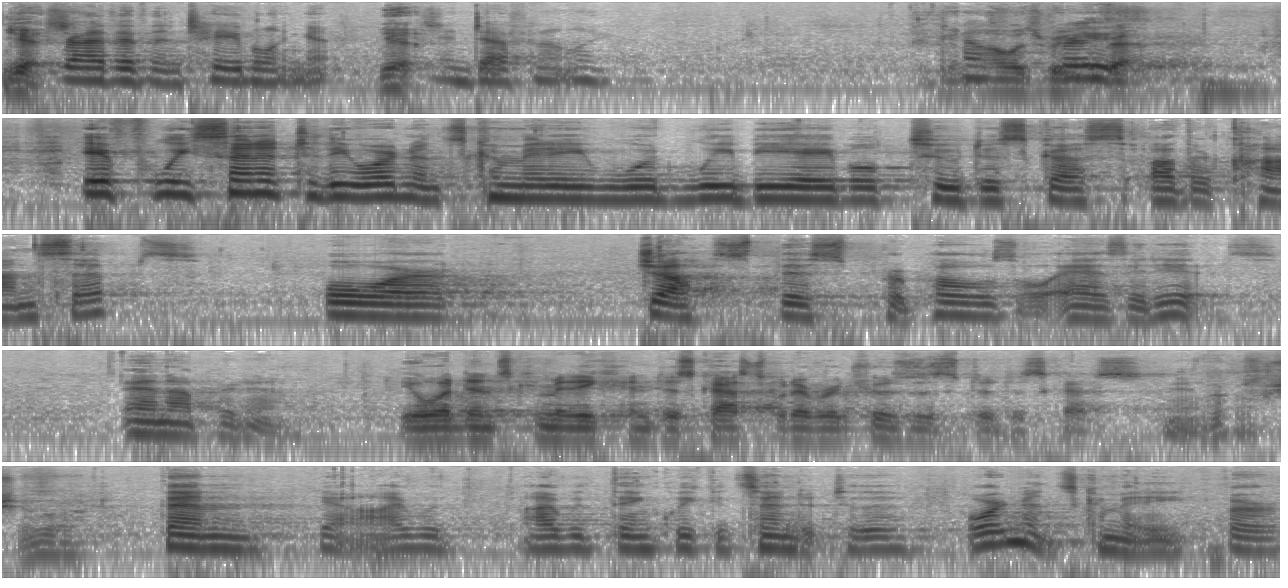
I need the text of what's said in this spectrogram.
Yes. Rather than tabling it? Yes. Indefinitely? You can always Councilor regret. If we sent it to the ordinance committee, would we be able to discuss other concepts? Or just this proposal as it is, and up or down? The ordinance committee can discuss whatever it chooses to discuss. Oh, Sure. Then, yeah, I would, I would think we could send it to the ordinance committee for,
